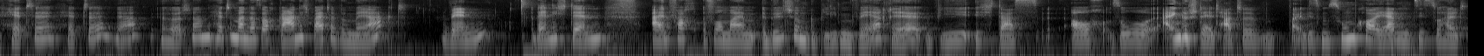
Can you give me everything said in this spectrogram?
hätte, hätte, ja, ihr hört schon, hätte man das auch gar nicht weiter bemerkt, Wenn, wenn ich denn einfach vor meinem Bildschirm geblieben wäre, wie ich das auch so eingestellt hatte bei diesem Zoom-Call. Ja, dann siehst du halt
